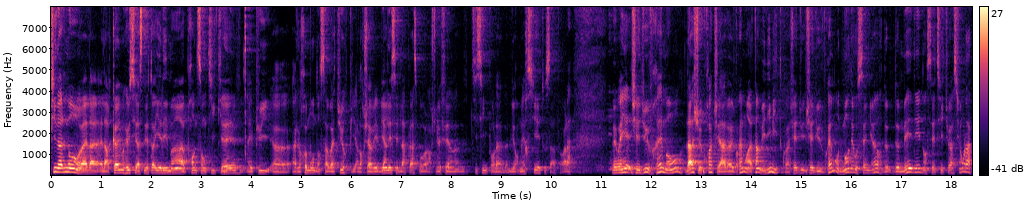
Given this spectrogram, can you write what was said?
Finalement, elle a, quand même réussi à se nettoyer les mains, à prendre son ticket, et puis euh, elle remonte dans sa voiture. Puis, alors, j'avais bien laissé de la place pour. Alors, je lui ai fait un petit signe pour la, lui remercier et tout ça. Voilà. Mais vous voyez, j'ai dû vraiment, là je crois que j'ai vraiment atteint mes limites. J'ai dû, dû, vraiment demander au Seigneur de, m'aider dans cette situation-là.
